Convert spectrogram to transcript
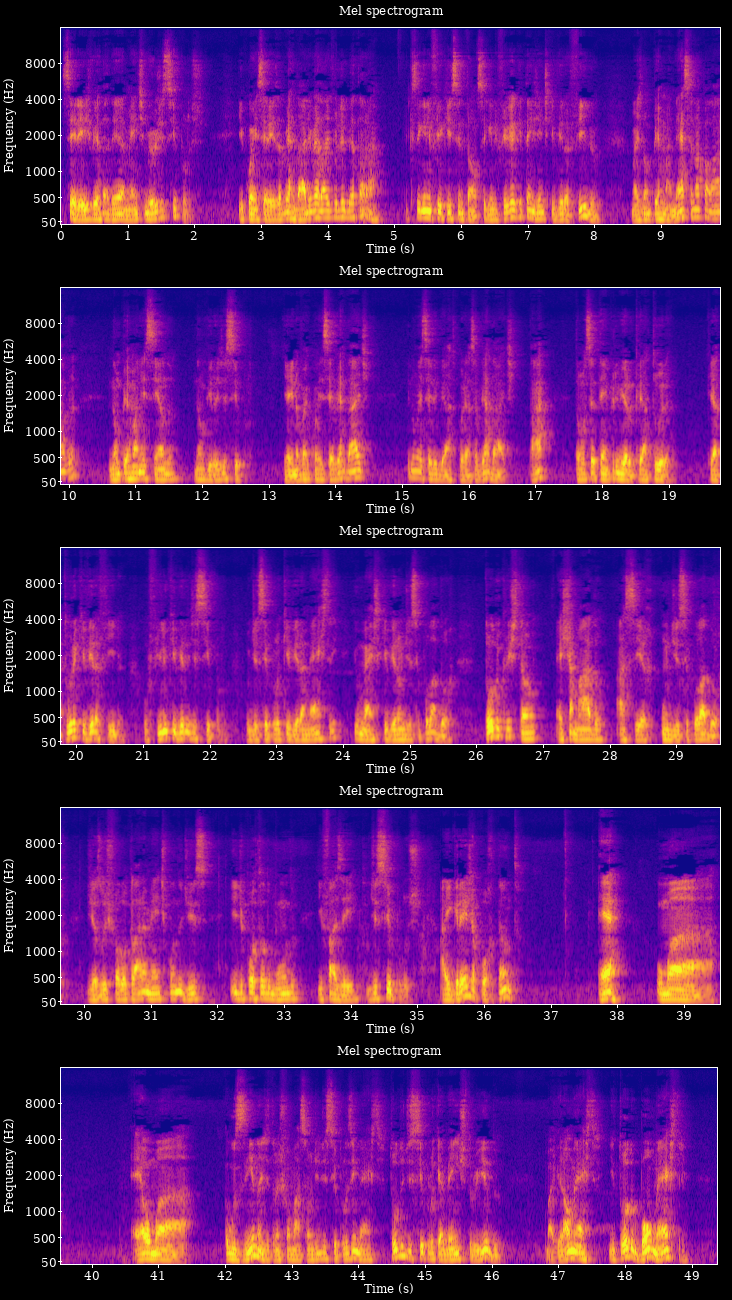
sereis verdadeiramente meus discípulos. E conhecereis a verdade, e a verdade vos libertará. O que significa isso então? Significa que tem gente que vira filho, mas não permanece na palavra, não permanecendo, não vira discípulo. E aí não vai conhecer a verdade e não vai ser liberto por essa verdade, tá? Então você tem primeiro criatura, criatura que vira filho, o filho que vira discípulo, o discípulo que vira mestre e o mestre que vira um discipulador. Todo cristão é chamado a ser um discipulador. Jesus falou claramente quando disse: Ide por todo mundo e fazei discípulos. A igreja, portanto, é uma é uma usina de transformação de discípulos em mestres. Todo discípulo que é bem instruído vai virar um mestre, e todo bom mestre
